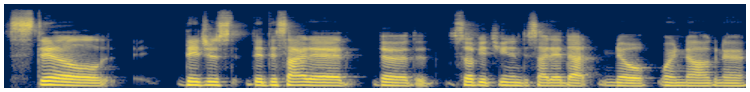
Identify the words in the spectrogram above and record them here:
still, they just they decided the the Soviet Union decided that no, we're not gonna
